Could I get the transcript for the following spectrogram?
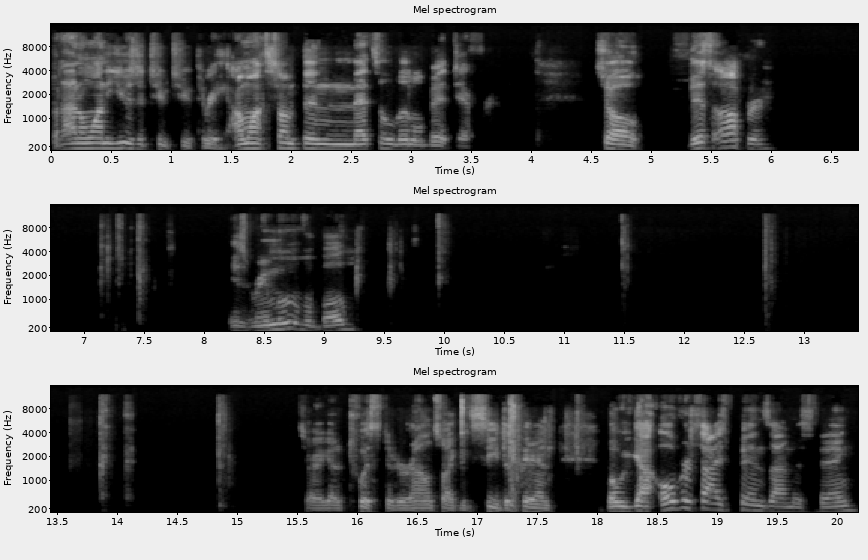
but I don't want to use a 223. I want something that's a little bit different. So this upper is removable Sorry, I got to twist it around so I can see the pin. But we've got oversized pins on this thing.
